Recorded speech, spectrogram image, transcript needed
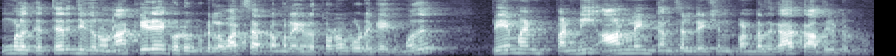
உங்களுக்கு தெரிஞ்சுக்கணும்னா கீழே கொடுக்கப்பட்டுள்ள வாட்ஸ்அப் நம்பர் எங்களை தொடர்போடு கேட்கும்போது பேமெண்ட் பண்ணி ஆன்லைன் கன்சல்டேஷன் பண்ணுறதுக்காக காத்துக்கிட்டு இருக்கோம்.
